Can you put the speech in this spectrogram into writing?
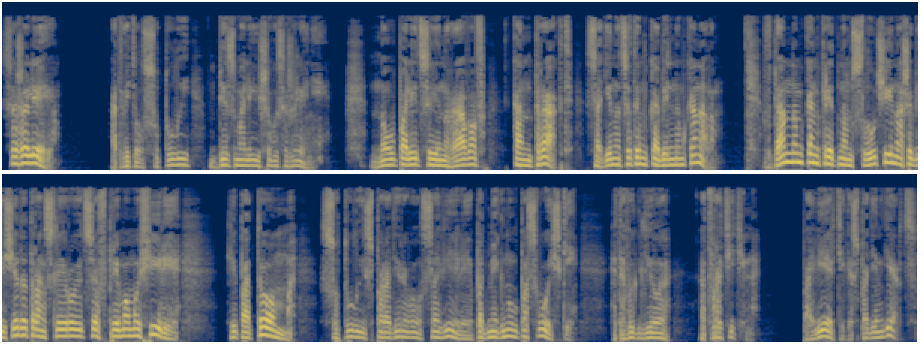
Сожалею, — ответил Сутулый без малейшего сожаления. «Но у полиции нравов контракт с одиннадцатым кабельным каналом. В данном конкретном случае наша беседа транслируется в прямом эфире. И потом...» — Сутулый спародировал Савелия, подмигнул по-свойски. Это выглядело отвратительно. «Поверьте, господин Герц,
